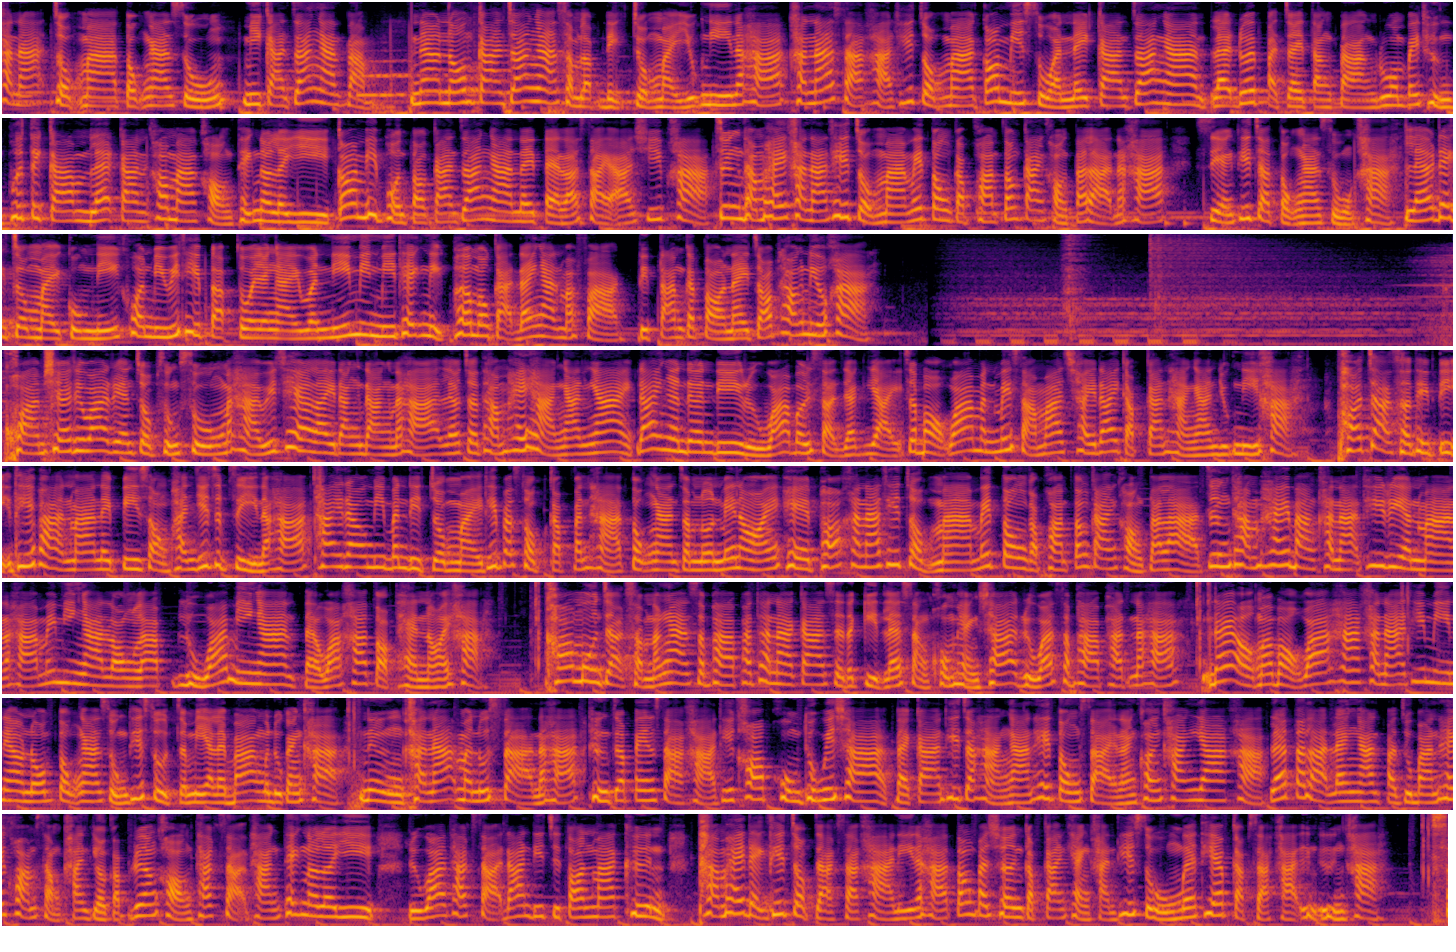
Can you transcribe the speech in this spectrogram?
คณะจบมาตกงานสูง มีการจ้างงานต่ำแนวโน้มการจ้างงานสำหรับเด็กจบใหม่ยุคนี้นะคะ คณะสาขาที่จบมาก็มีส่วนในการจ้างงาน และด้วยปัจจัยต่างๆ รวมไปถึงพฤติกรรม และการเข้ามาของเทคโนโลยี ก็มีผลต่อการจ้างงานในแต่ละสายอาชีพค่ะ จึงทำให้คณะที่จบมาไม่ตรงกับความต้องการของตลาดนะคะ เสี่ยงที่จะตกงานสูงค่ะ แล้วเด็กจบใหม่กลุ่มนี้ควรมีวิธีปรับตัวยังไง วันนี้มินมีเทคนิคเพิ่มโอกาสได้งานมาฝาก ติดตามกันต่อใน Job Talk News ค่ะ ความเชื่อที่ว่าเรียนจบสูงๆ มหาวิทยาลัยดัง ๆ นะคะ แล้วจะทำให้หางานง่าย ได้เงินเดือนดีหรือว่าบริษัทยักษ์ใหญ่ จะบอกว่ามันไม่สามารถใช้ได้กับการหางานยุคนี้ค่ะเพราะจากสถิติที่ผ่านมาในปี 2024 นะคะ ไทยเรามีบัณฑิตจบใหม่ที่ประสบกับปัญหาตกงานจำนวนไม่น้อย เหตุเพราะคณะที่จบมาไม่ตรงกับความต้องการของตลาด จึงทำให้บางคณะที่เรียนมานะคะ ไม่มีงานรองรับ หรือว่ามีงานแต่ว่าค่าตอบแทนน้อยค่ะ ข้อมูลจากสำนักงงานสภาพัฒนาการเศรษฐกิจและสังคมแห่งชาติ หรือว่าสภาพัฒน์นะคะ ได้ออกมาบอกว่า 5 คณะที่มีแนวโน้มตกงานสูงที่สุดจะมีอะไรบ้างมาดูกันค่ะ 1. คณะมนุษยศาสตร์นะคะ ถึงจะเป็นสาขาที่ครอบคลุมทุกวิชา แต่การที่จะหางานให้ตรงสายนั้นค่อนข้างยากค่ะ และตลาดแรงงานปัจจุบันให้ความสำคัญเกี่ยวกับเรื่องของทักษะทางเทคโนโลยี หรือว่าทักษะด้านดิจิตอลมากขึ้นทำให้เด็กที่จบจากสาขานี้นะคะ ต้องเผชิญกับการแข่งขันที่สูงเมื่อเทียบกับสาขาอื่น ๆ ค่ะ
